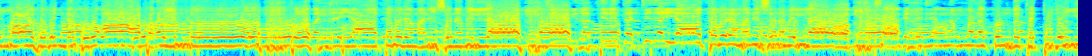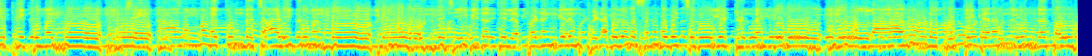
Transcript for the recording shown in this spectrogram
അള്ളാഹുവിന്റെ ഖുർആ പറയുന്നു. പാപം ചെയ്യാത്ത ഒരു മനുഷ്യനുമില്ല. ജീവിതത്തിന് തെറ്റ് ചെയ്യാത്ത ഒരു മനുഷ്യനുമില്ല. സാഹചര്യം നമ്മളെ കൊണ്ട് തെറ്റ് ചെയ്യിപ്പിക്കുമല്ലോ. നമ്മളെ കൊണ്ട് ചാടിക്കുമല്ലോ. അതുകൊണ്ട് ജീവിതത്തിൽ എപ്പോഴെങ്കിലും പിഴവുകൾ സംഭവിച്ചു പോയിട്ടുണ്ടെങ്കിലോ അള്ളാനോട് പൊട്ടിക്കരന്നുകൊണ്ട് തൗവ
